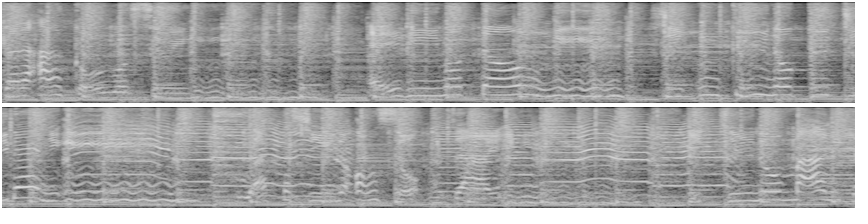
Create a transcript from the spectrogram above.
から香水襟元に真空の口紅私の存在いつの間にか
